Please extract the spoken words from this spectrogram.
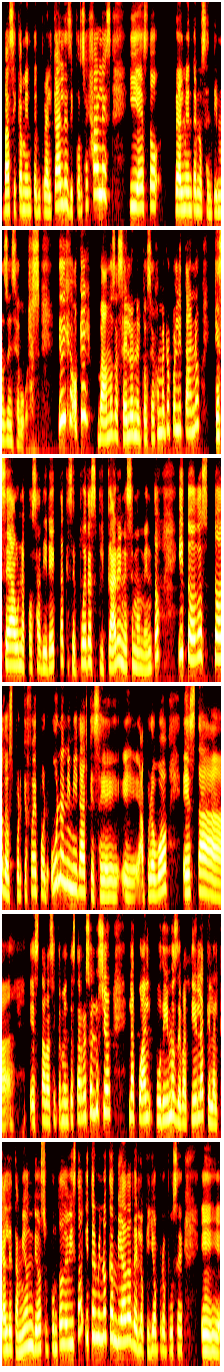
básicamente entre alcaldes y concejales, y esto realmente nos sentimos inseguros. Yo dije, ok, vamos a hacerlo en el Consejo Metropolitano, que sea una cosa directa, que se pueda explicar en ese momento. Y todos, todos, porque fue por unanimidad que se eh, aprobó esta, esta, básicamente esta resolución, la cual pudimos debatirla, que el alcalde también dio su punto de vista y terminó cambiada de lo que yo propuse eh,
